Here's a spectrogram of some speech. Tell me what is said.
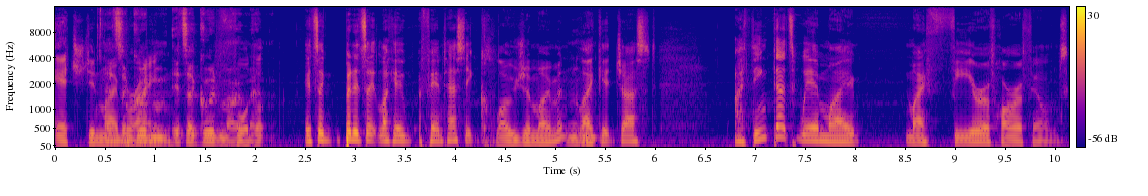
etched in my It's a brain. good. It's a good moment. the, it's a but it's a, like a fantastic closure moment. Mm-hmm. Like it just, I think that's where my my fear of horror films,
